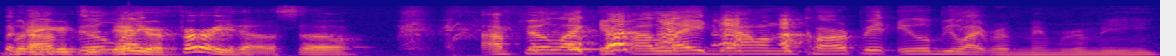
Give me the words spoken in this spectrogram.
But, But now, I you're, feel now like you're a furry though, so I feel like if I lay down on the carpet, it would be like, remember me.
